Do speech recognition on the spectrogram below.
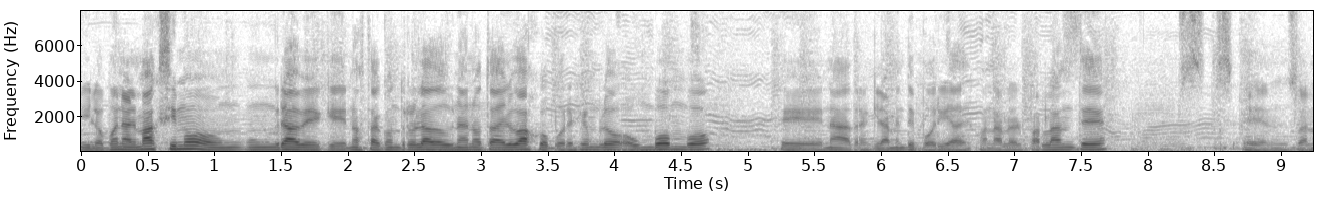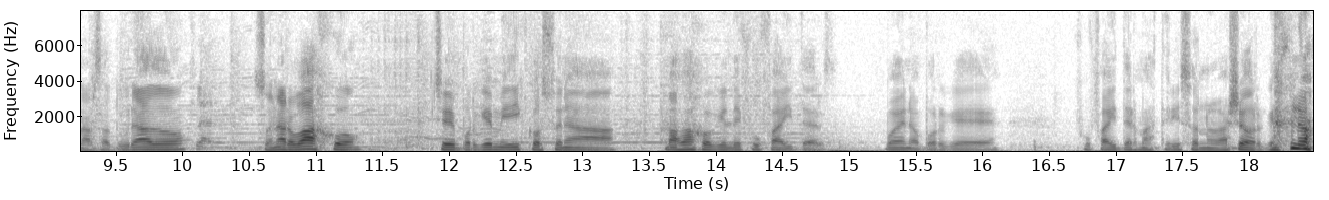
y lo pone al máximo, un, un grave que no está controlado de una nota del bajo, por ejemplo, o un bombo, eh, nada, tranquilamente podría desconarle el parlante, en sonar saturado, Claro. sonar bajo. Che, ¿por qué mi disco suena más bajo que el de Foo Fighters? Bueno, porque Foo Fighters masterizó en Nueva York, ¿no?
